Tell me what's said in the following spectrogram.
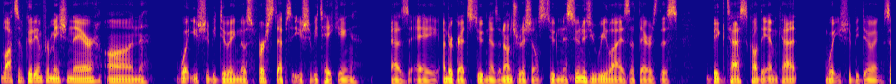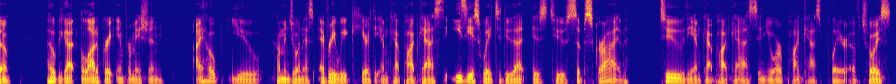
lots of good information there on what you should be doing, those first steps that you should be taking as a undergrad student, as a non-traditional student as soon as you realize that there's this big test called the MCAT, what you should be doing. So I hope you got a lot of great information. I hope you come and join us every week here at the MCAT podcast. The easiest way to do that is to subscribe to the MCAT podcast in your podcast player of choice.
